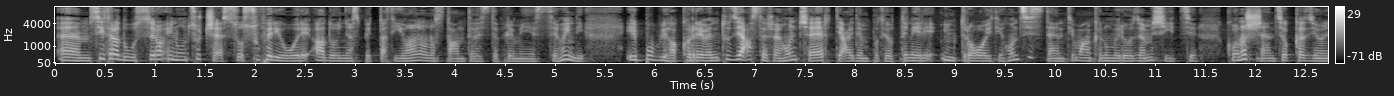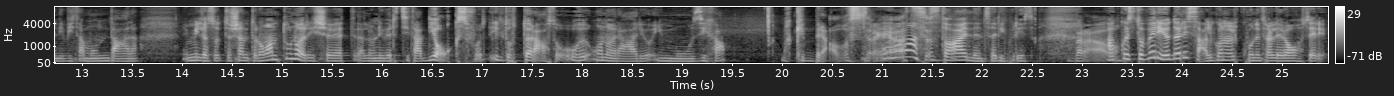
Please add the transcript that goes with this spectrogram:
ehm, si tradussero in un successo superiore ad ogni aspettativa, nonostante queste premesse. Quindi il pubblico accorreva entusiasta ai suoi concerti, Haydn poté ottenere introiti consistenti, ma anche numerose amicizie, conoscenze e occasioni di vita mondana. Nel 1891 ricevette dall'Università di Oxford il dottorato onorario in musica. Ma che bravo sto eh, ragazzo. Eh, sto Haydn si è ripreso. Bravo. A questo periodo risalgono alcune tra le, opere,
